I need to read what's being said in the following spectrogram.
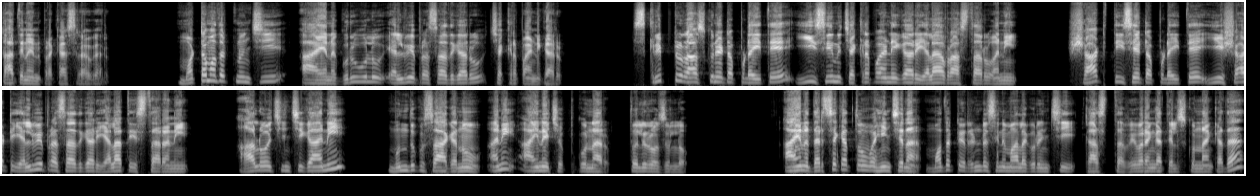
తాతినేని ప్రకాశరావు గారు. మొట్టమొదట్నుంచి ఆయన గురువులు ఎల్వి ప్రసాద్ గారు చక్రపాణి గారు. స్క్రిప్టు రాసుకునేటప్పుడైతే ఈ సీను చక్రపాణి గారు ఎలా వ్రాస్తారు అని షాట్ తీసేటప్పుడైతే ఈ షాట్ ఎల్వి ప్రసాద్ గారు ఎలా తీస్తారని ఆలోచించిగాని ముందుకు సాగను అని ఆయనే చెప్పుకున్నారు తొలి రోజుల్లో. ఆయన దర్శకత్వం వహించిన మొదటి రెండు సినిమాల గురించి కాస్త వివరంగా తెలుసుకున్నాం కదా.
